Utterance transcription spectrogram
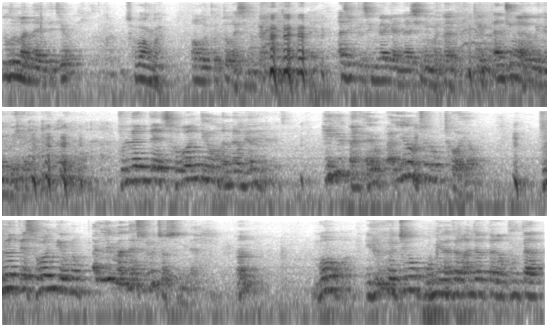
누굴 만나야 되죠? 소방관. 어, 똑똑하십니다. 네. 아직도 생각이 안 나시는 분은 지금 딴 생각하고 있는 거예요. 때 서방대원 만나면 해결받아요. 빨리 올수록 좋아요. 때 서방대원은 빨리 만날수록 좋습니다. 어? 뭐 이것저것 고민하다가 앉았다가 불다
